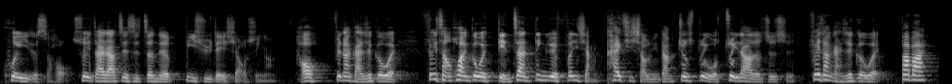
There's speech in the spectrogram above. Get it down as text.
会议的时候，所以大家这次真的必须得小心啊。好，非常感谢各位，非常欢迎各位点赞、订阅、分享、开启小铃铛，就是对我最大的支持。非常感谢各位，拜拜。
